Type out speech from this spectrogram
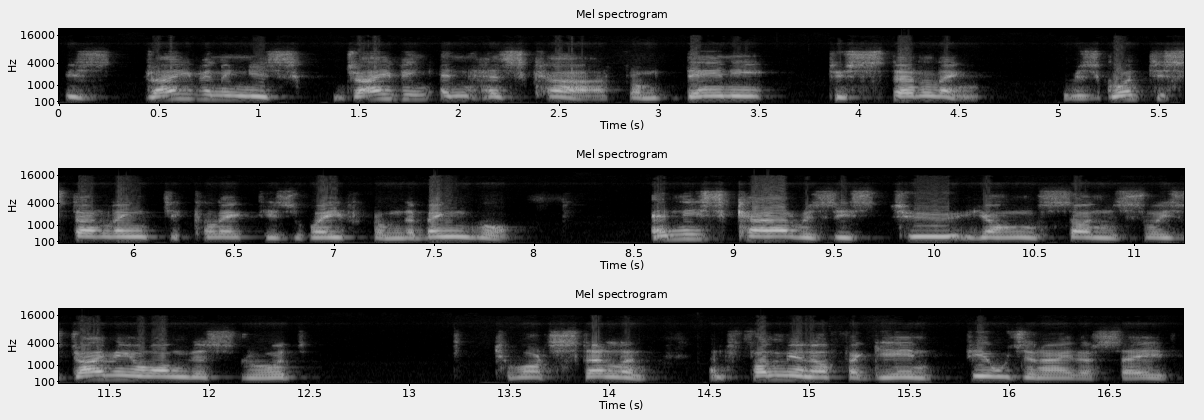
is driving in his driving in his car from Denny to Stirling. He was going to Stirling to collect his wife from the bingo in his car was his two young sons. So he's driving along this road towards Stirling, and funnily enough, again, fields on either side.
